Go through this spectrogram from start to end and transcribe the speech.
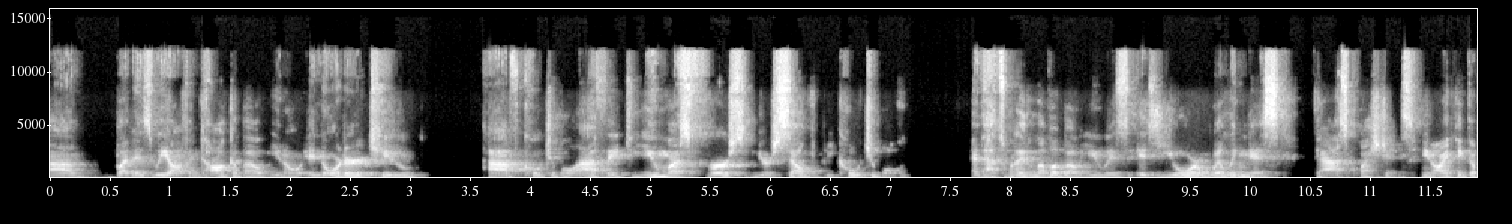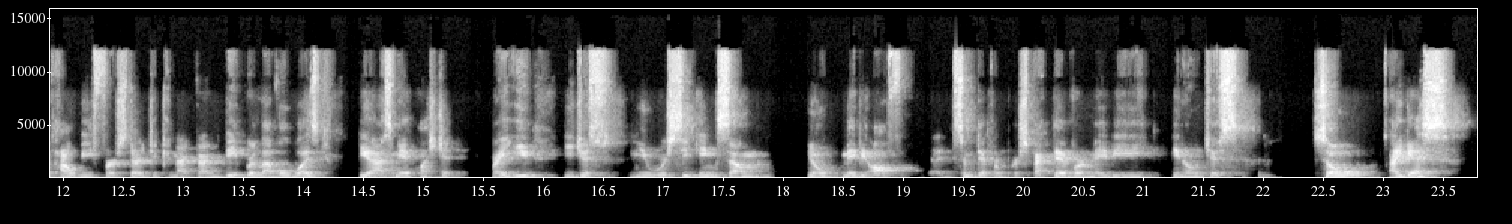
Uh, but as we often talk about, you know, in order to have coachable athletes, you must first yourself be coachable. And that's what I love about you is, is your willingness to ask questions. You know, I think of how we first started to connect on a deeper level was you asked me a question, right? You you just you were seeking some, you know, maybe off some different perspective or maybe, you know, just so I guess,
